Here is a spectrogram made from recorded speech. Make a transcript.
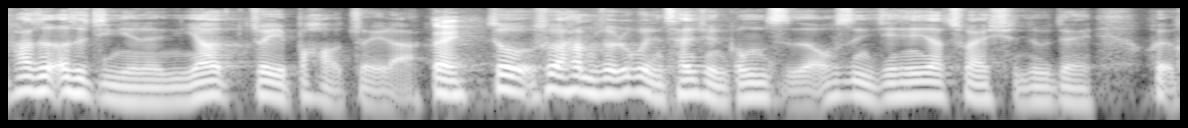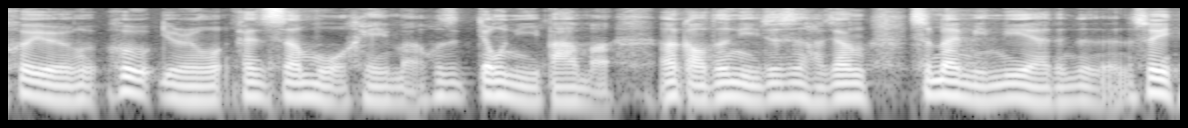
发生二十几年了，你要追也不好追了。对，所以所以他们说，如果你参选公职哦，或是你今天要出来选，对不对？会会有人会有人开始身上抹黑嘛，或是丢泥巴嘛，然后搞得你就是好像身败名裂啊等等的。所以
